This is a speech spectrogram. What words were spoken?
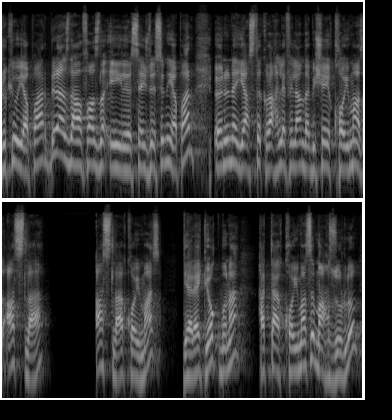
rükû yapar. Biraz daha fazla eğilir, secdesini yapar. Önüne yastık, rahle falan da bir şey koymaz asla. Asla koymaz. Gerek yok buna. Hatta koyması mahzurlu.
